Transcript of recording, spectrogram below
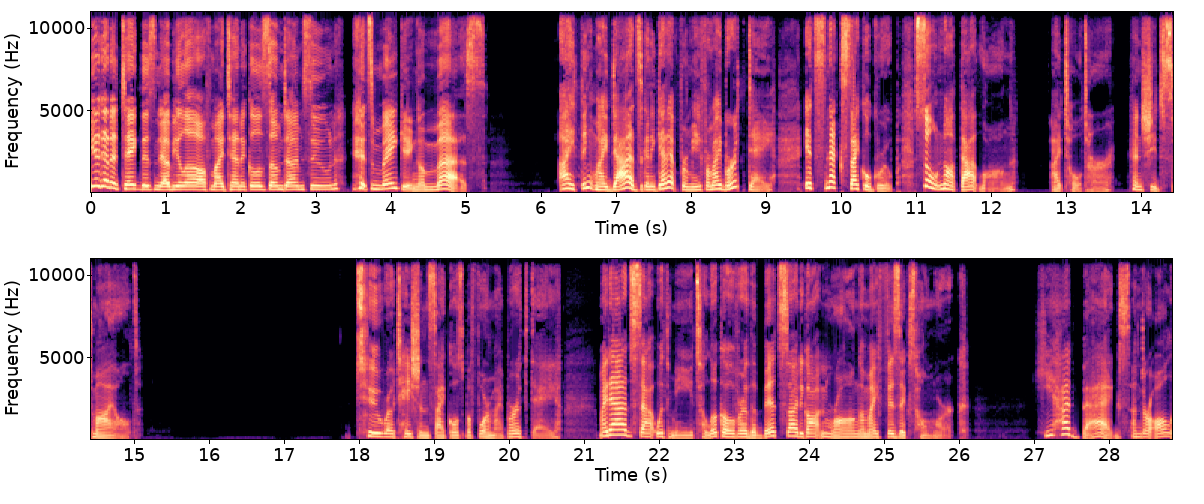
You gonna take this nebula off my tentacles sometime soon? It's making a mess. I think my dad's gonna get it for me for my birthday. It's next cycle group, so not that long, I told her, and she'd smiled. Two rotation cycles before my birthday, my dad sat with me to look over the bits I'd gotten wrong on my physics homework. He had bags under all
